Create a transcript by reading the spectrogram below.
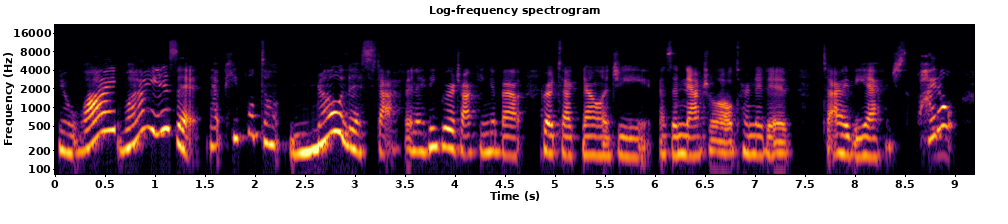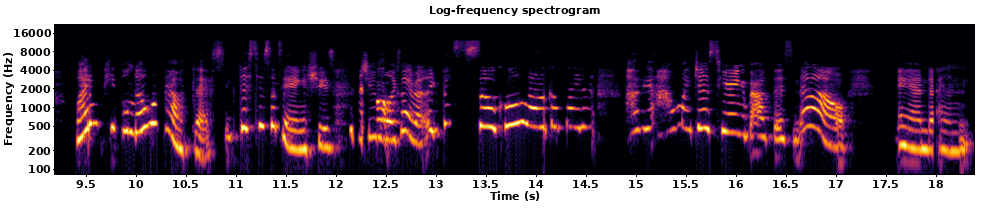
you know why why is it that people don't know this stuff? And i think we were talking about NaProTechnology as a natural alternative to ivf and she said why don't why don't people know about this? Like this is a thing. She's she's all excited about like this is so cool. How come I didn't, how, how am i just hearing about this now? And and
